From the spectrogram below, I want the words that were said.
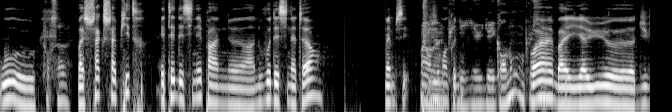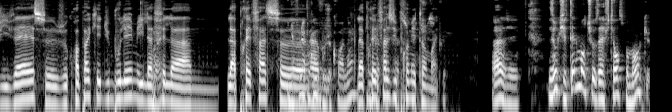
où euh, Pour ça, ouais. bah, chaque chapitre était dessiné par une- un nouveau dessinateur, même si Ouais, plus ou moins connu. Il y a eu des grands noms en plus. Ouais, bah il y a eu euh, du Vives, euh, je crois pas qu'il y ait du Boulet, mais il a Ouais. fait la, la préface. Il a fait la euh, couve, je crois, non la Ou préface du premier tome, sais ouais. plus. Ah, j'ai- Disons que j'ai tellement de choses à acheter en ce moment que.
